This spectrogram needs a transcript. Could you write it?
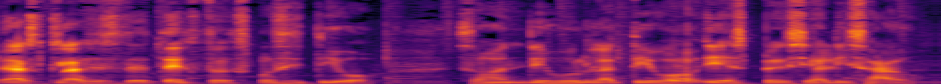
Las clases de texto expositivo son divulgativo y especializado.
